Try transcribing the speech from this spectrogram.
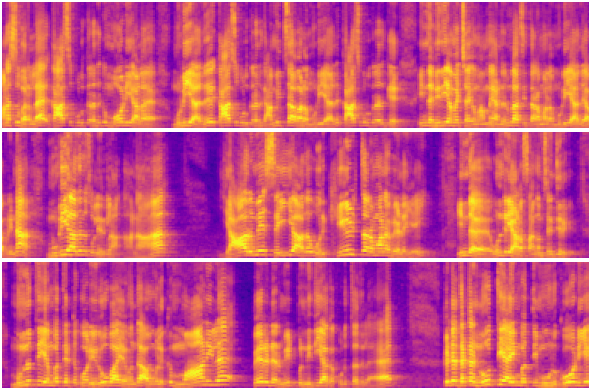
மனசு வரல. காசு கொடுக்கறதுக்கு மோடியால் முடியாது. காசு கொடுக்கறதுக்கு அமித்ஷாவால் முடியாது. காசு கொடுக்கறதுக்கு இந்த நிதி அமைச்சகம் அம்மையார் நிர்மலா சீதாராமல முடியாது அப்படின்னா முடியாதுன்னு சொல்லியிருக்கலாம். ஆனால் யாருமே செய்யாத ஒரு கீழ்த்தரமான வேலையை இந்த ஒன்றிய அரசாங்கம் செஞ்சிருக்கு. முன்னூற்றி எண்பத்தெட்டு கோடி ரூபாயை வந்து அவங்களுக்கு மாநில பேரிடர் மீட்பு நிதியாக கொடுத்ததுல கிட்டத்தட்ட நூற்றி ஐம்பத்தி மூணு கோடியை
